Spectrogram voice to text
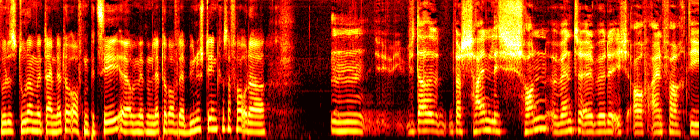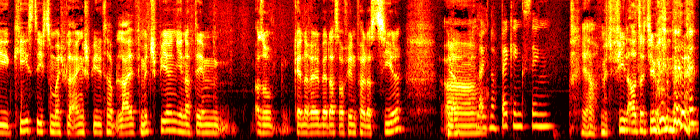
würdest du dann mit deinem Laptop auf dem PC, äh, mit dem Laptop auf der Bühne stehen, Christopher, oder? Mm, da wahrscheinlich schon. Eventuell würde ich auch einfach die Keys, die ich zum Beispiel eingespielt habe, live mitspielen, je nachdem. Also generell wäre das auf jeden Fall das Ziel. Ja. Äh, Vielleicht noch Backing singen. Ja, mit viel Autotune.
